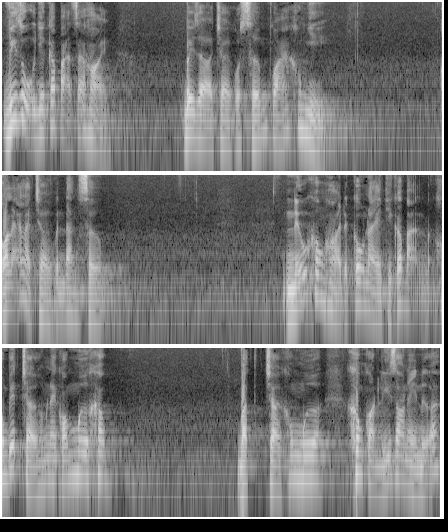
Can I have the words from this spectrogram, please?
Ví dụ như các bạn sẽ hỏi, Bây giờ trời có sớm quá không nhỉ? Có lẽ là trời vẫn đang sớm. Nếu không hỏi được câu này Thì các bạn không biết trời hôm nay có mưa không? Và trời không mưa, Không còn lý do này nữa,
